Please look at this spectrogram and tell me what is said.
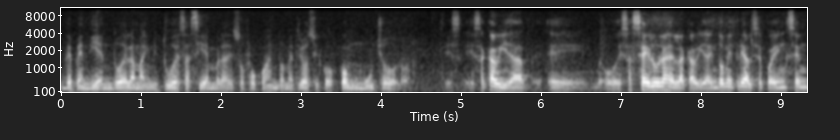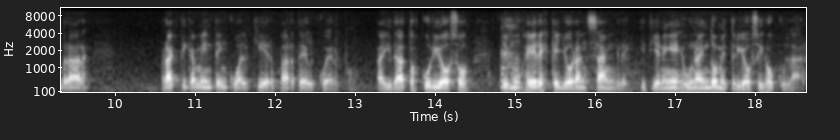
dependiendo de la magnitud de esa siembra, de esos focos endometriósicos, con mucho dolor. esa cavidad eh, o esas células de la cavidad endometrial se pueden sembrar prácticamente en cualquier parte del cuerpo. Hay datos curiosos de mujeres que lloran sangre y tienen una endometriosis ocular.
